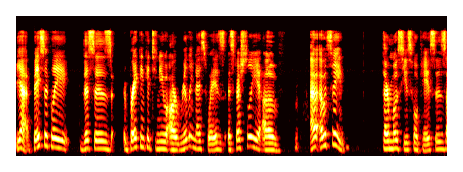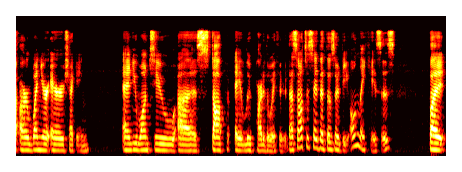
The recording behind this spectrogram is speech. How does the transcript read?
yeah, basically this is break and continue are really nice ways, especially of, I, I would say their most useful cases are when you're error checking and you want to uh, stop a loop part of the way through. That's not to say that those are the only cases, but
